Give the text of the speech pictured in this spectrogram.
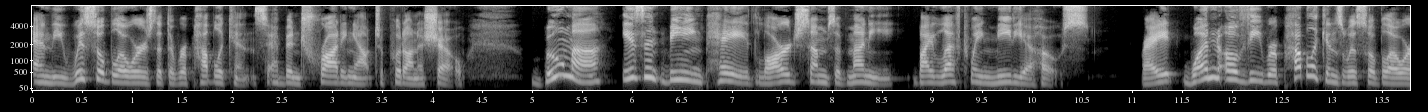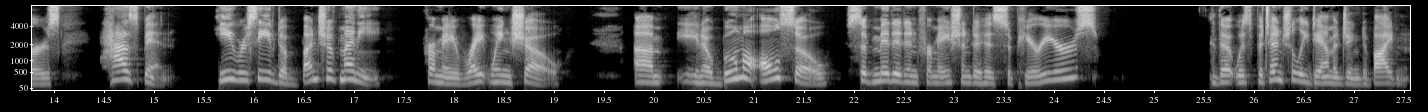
and the whistleblowers that the Republicans have been trotting out to put on a show. Buma isn't being paid large sums of money by left wing media hosts right? One of the Republicans' whistleblowers has been. He received a bunch of money from a right wing show. Um, you know, Buma also submitted information to his superiors that was potentially damaging to Biden.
